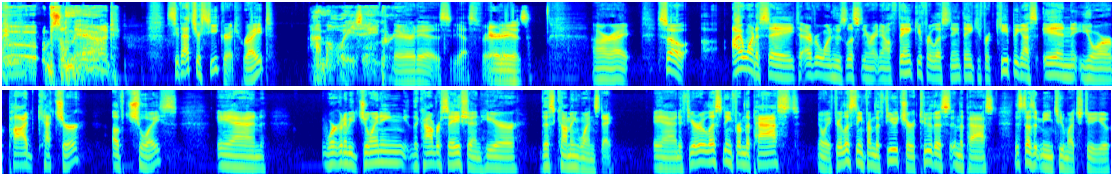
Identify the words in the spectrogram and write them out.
Oh, I'm so mad. see, that's your secret, right? I'm always angry. There it is. Yes, very There good. it is. All right. So uh, I want to say to everyone who's listening right now, thank you for listening. Thank you for keeping us in your podcatcher of choice. And we're going to be joining the conversation here this coming Wednesday. And if you're listening from the past, no, if you're listening from the future to this in the past, this doesn't mean too much to you.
